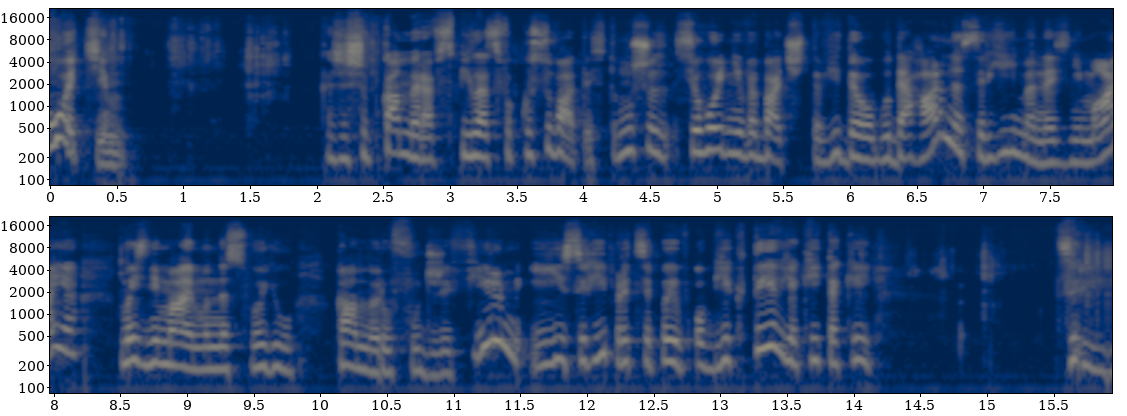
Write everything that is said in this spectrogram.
Потім. Каже, щоб камера вспіла сфокусуватись, тому що сьогодні ви бачите, відео буде гарне. Сергій мене знімає. Ми знімаємо на свою камеру Fujifilm, і Сергій прицепив об'єктив, який такий. Сергій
